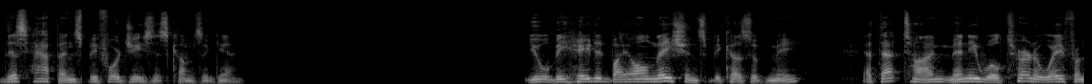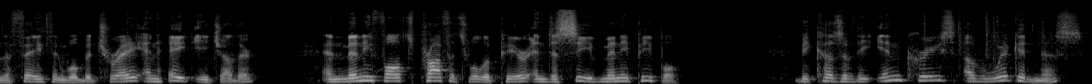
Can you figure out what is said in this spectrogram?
This happens before Jesus comes again. You will be hated by all nations because of me. At that time, many will turn away from the faith and will betray and hate each other, and many false prophets will appear and deceive many people. Because of the increase of wickedness,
